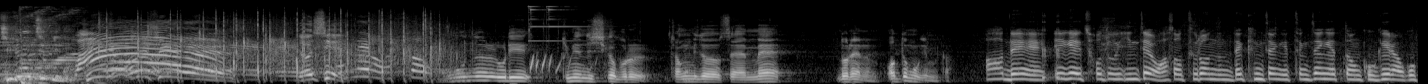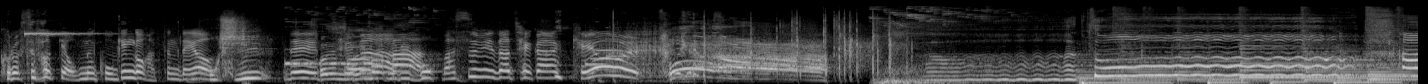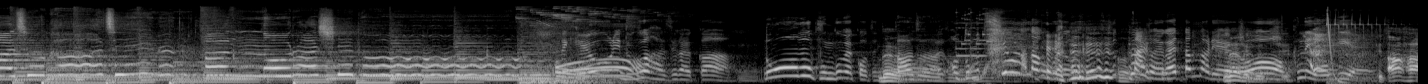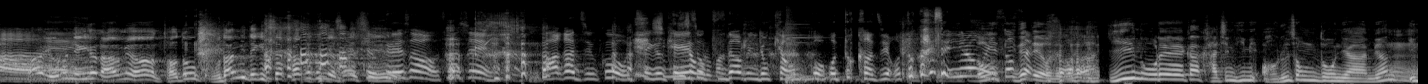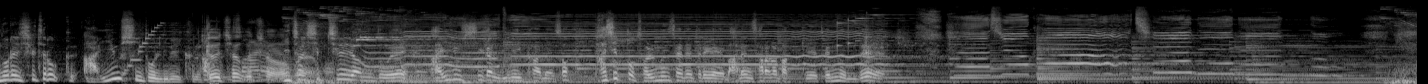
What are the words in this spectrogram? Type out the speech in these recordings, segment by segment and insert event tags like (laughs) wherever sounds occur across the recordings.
김현지입니다. 여시. 오늘 우리 김현지 씨가 부를 정미조 쌤의 노래는 어떤 곡입니까? 아, 네. 이게 저도 이제 와서 들었는데 굉장히 쟁쟁했던 곡이라고 그럴 수밖에 없는 곡인 것 같은데요. 혹시 네, 설마 제가 곡? 맞습니다. 제가 개월 또 아주 가 지는 않노라시도 근데 개울이 누가 가져갈까 너무 궁금했거든요. 네. 나도 나도. 어, 너무 치열하다고 그래요. (laughs) 투탈 저희가 했단 말이에요. 그렇죠, 그렇지. 근데 여기에 아, 이런 얘기가 나오면 더더욱 부담이 되기 시작하거든요, (laughs) 사실. 그래서 사실 와가지고 지금 (laughs) 계속 부담을 이렇게 안고 어떡하지 어떡하지 이러고 너무 있었어요. 기대돼요. 이 노래가 가진 힘이 어느 정도냐면 이 노래는 실제로 그 아이유 씨도 리메이크를 그렇죠, 그렇죠. 2017년도에 아이유 씨가 리메이크하면서 다시 또 젊은 세대들에게 많은 사랑을 받게 됐는데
